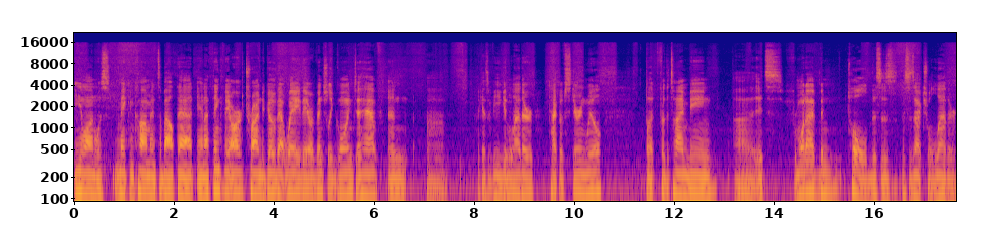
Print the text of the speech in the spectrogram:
Elon was making comments about that, and I think they are trying to go that way. They are eventually going to have an, uh, I guess, vegan leather type of steering wheel. But for the time being, uh, it's from what I've been told, this is this is actual leather.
